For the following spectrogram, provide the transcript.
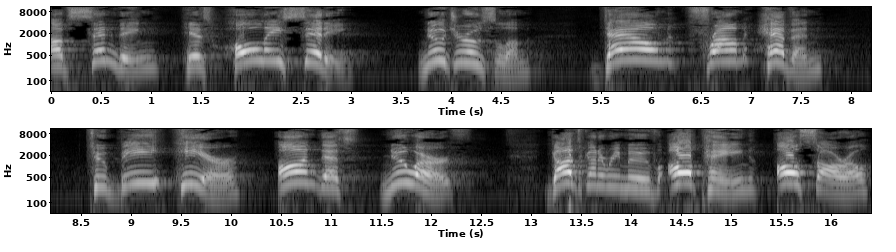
of sending his holy city, New Jerusalem, down from heaven to be here on this new earth. God's going to remove all pain, all sorrow,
